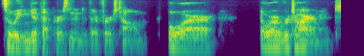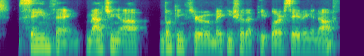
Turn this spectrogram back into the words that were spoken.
so we can get that person into their first home or or retirement. Same thing matching up looking through making sure that people are saving enough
